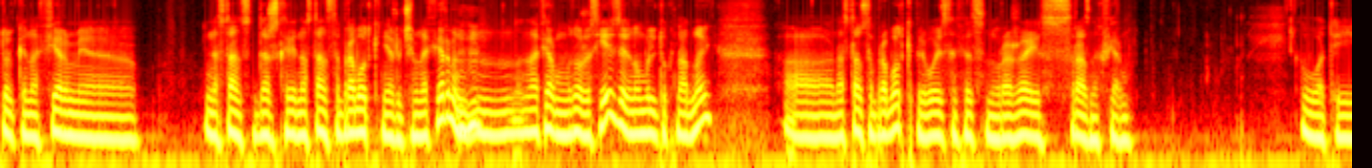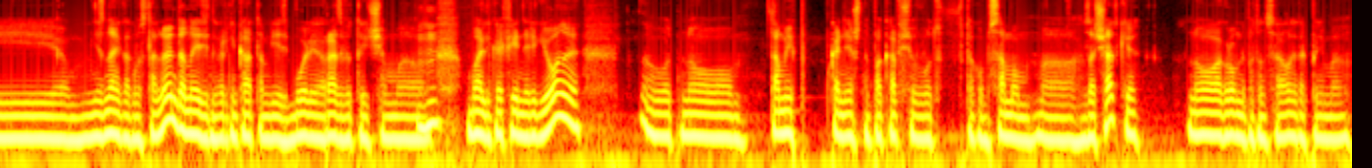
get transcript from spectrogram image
только на ферме и на станции, даже скорее на станции обработки, нежели чем на ферме. Mm-hmm. На ферму мы тоже съездили, но были только на одной. А на станцию обработки привозят, соответственно, урожай с разных ферм. Вот, и не знаю, как в остальной Индонезии, наверняка там есть более развитые, чем угу. Бали кофейные регионы, вот, но там у них, конечно, пока все вот в таком самом э, зачатке, но огромный потенциал, я так понимаю.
